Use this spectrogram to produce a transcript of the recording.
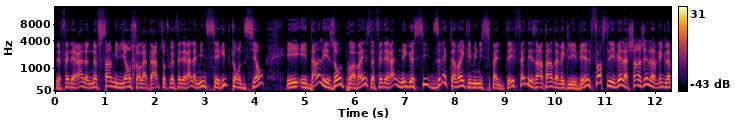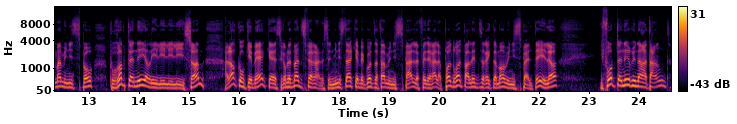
Le fédéral a 900 millions sur la table, sauf que le fédéral a mis une série de conditions. Et, dans les autres provinces, le fédéral négocie directement avec les municipalités, fait des ententes avec les villes, force les villes à changer leurs règlements municipaux pour obtenir les, les sommes. Alors qu'au Québec, euh, c'est complètement différent. C'est le ministère québécois des Affaires municipales. Le fédéral n'a pas le droit de parler directement aux municipalités. Et là, il faut obtenir une entente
